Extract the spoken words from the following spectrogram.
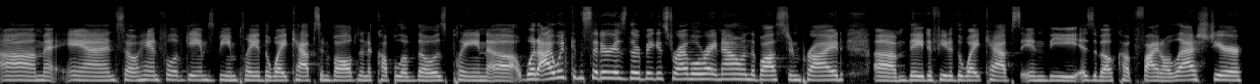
Um, and so a handful of games being played. The Whitecaps involved in a couple of those, playing uh, what I would consider is their biggest rival right now in the Boston Pride. Um, they defeated the Whitecaps in the Isobel Cup final last year.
